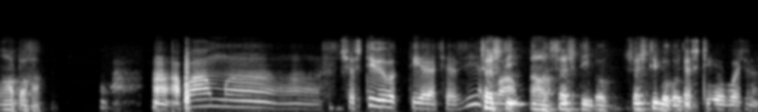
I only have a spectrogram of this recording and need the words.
आपः। अपां षष्टिविभक्ति आचार्य षष्टि षष्टि बहु षष्टि बहुवचनं।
